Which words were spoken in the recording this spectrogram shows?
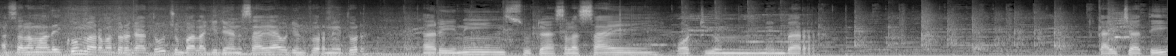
Assalamualaikum warahmatullahi wabarakatuh. Jumpa lagi dengan saya Udin Furnitur. Hari ini sudah selesai podium member Kai Jati.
